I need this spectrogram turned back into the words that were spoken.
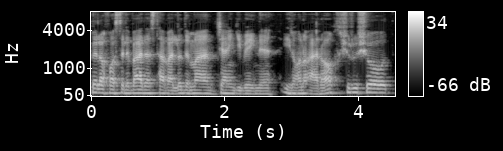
بلافاصله بعد از تولد من جنگی بین ایران و عراق شروع شد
